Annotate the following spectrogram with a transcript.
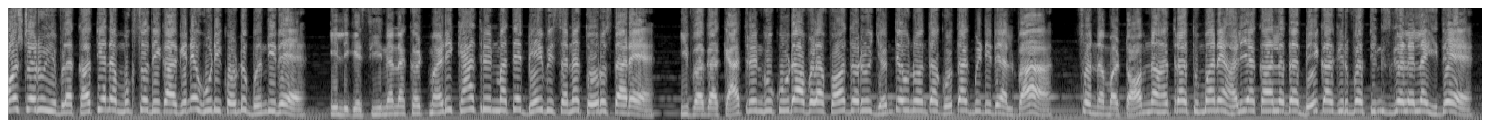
ಮಾಸ್ಟರು ಇವಳ ಕಥೆಯನ್ನ ಮುಗಿಸೋದಿಗಾಗಿನೇ ಹೂಡಿಕೊಂಡು ಬಂದಿದೆ. ಇಲ್ಲಿಗೆ ಸೀನನ್ನ ಕಟ್ ಮಾಡಿ ಕ್ಯಾಥ್ರಿನ್ ಮತ್ತೆ ಬೇಬಿಸ್ ಅನ್ನ ತೋರಿಸ್ತಾರೆ. ಇವಾಗ ಕ್ಯಾಥ್ರಿನ್ಗೂ ಕೂಡ ಅವಳ ಫಾದರು ಎಂತೆವ್ನು ಅಂತ ಗೊತ್ತಾಗ್ಬಿಟ್ಟಿದೆ ಅಲ್ವಾ? ಸೊ ನಮ್ಮ ಟಾಮ್ನ ಹತ್ರ ತುಂಬಾನೇ ಹಳೆಯ ಕಾಲದ ಬೇಕಾಗಿರುವ ಥಿಂಗ್ಸ್ ಗಳೆಲ್ಲ ಇದೆ.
